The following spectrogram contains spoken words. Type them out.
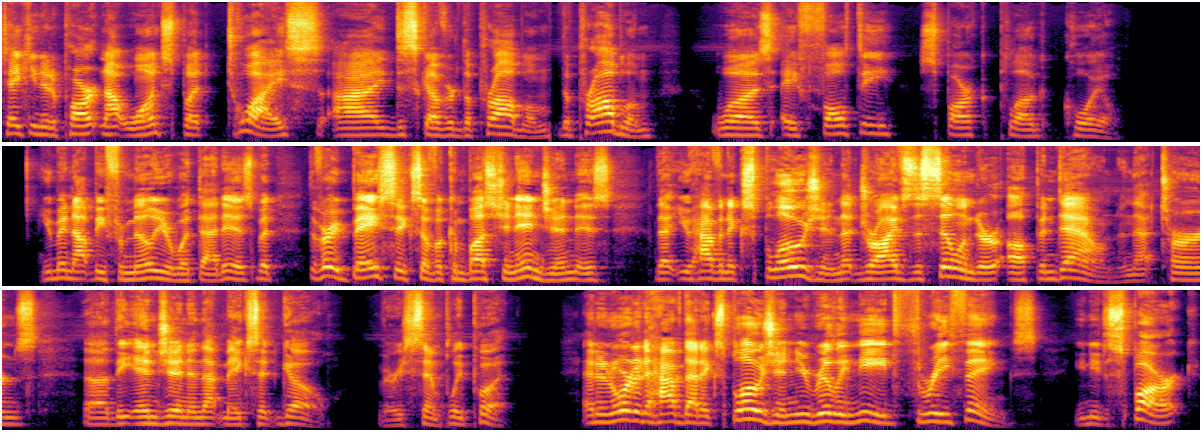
taking it apart not once but twice, I discovered the problem. The problem was a faulty spark plug coil. You may not be familiar what that is, but the very basics of a combustion engine is that you have an explosion that drives the cylinder up and down, and that turns uh, the engine and that makes it go. Very simply put. And in order to have that explosion, you really need three things. You need a spark,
